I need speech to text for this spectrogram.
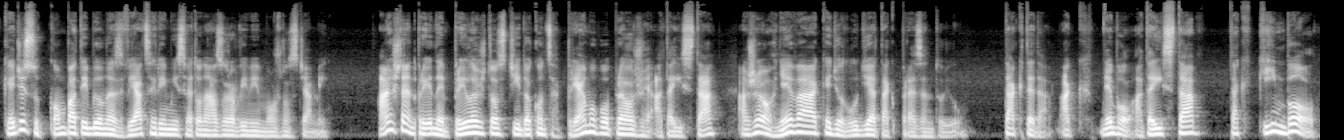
keďže sú kompatibilné s viacerými svetonázorovými možnosťami. Einstein pri jednej príležitosti dokonca priamo poprel, že je ateista a že ho hnevá, keď ho ľudia tak prezentujú. Tak teda, ak nebol ateista, tak kým bol?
